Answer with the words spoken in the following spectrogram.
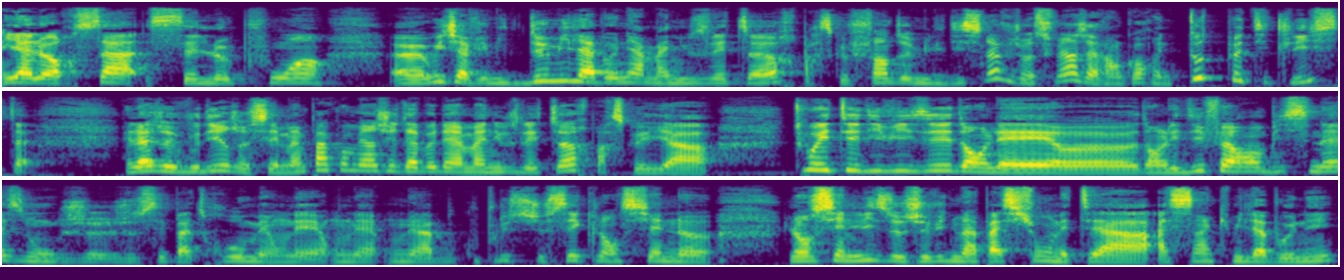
Et alors ça, c'est le point. Euh, oui, j'avais mis 2000 abonnés à ma newsletter parce que fin 2019, je me souviens, j'avais encore une toute petite liste. Et là, je vais vous dire, je sais même pas combien j'ai d'abonnés à ma newsletter parce qu'il y a tout a été divisé dans les euh, différents business, donc je je sais pas trop, mais on est on est on à beaucoup plus. Je sais que l'ancienne euh, l'ancienne liste de Je vis de ma passion, on était à, à 5000 abonnés.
